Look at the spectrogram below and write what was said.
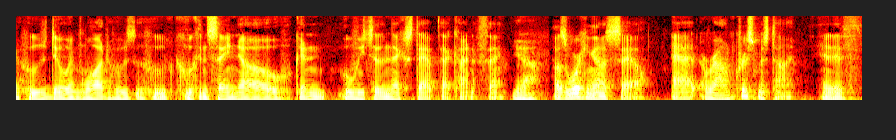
know, who's doing what, who's who who can say no, who can move you to the next step, that kind of thing. Yeah. I was working on a sale at around Christmas time. And if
